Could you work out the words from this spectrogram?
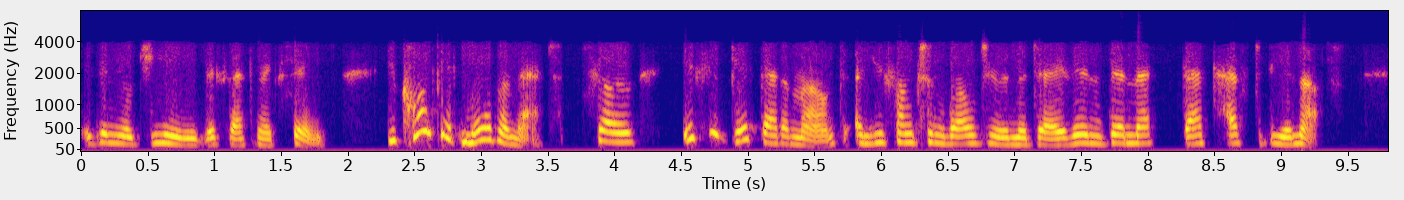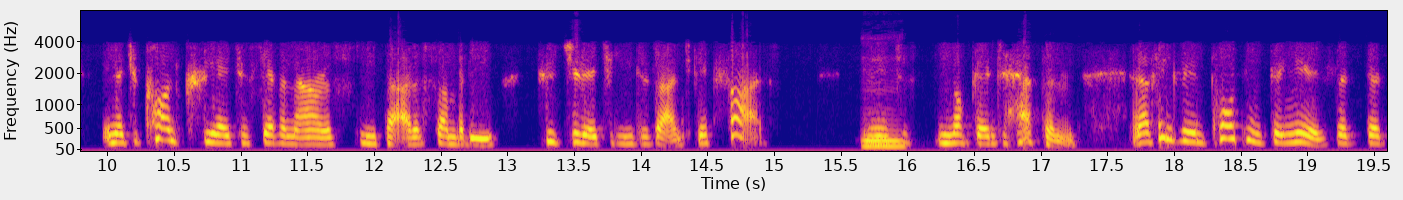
is in your genes, if that makes sense. You can't get more than that. So if you get that amount and you function well during the day, then then that that has to be enough. In that you can't create a seven-hour sleeper out of somebody who's genetically designed to get five. Mean, mm. It's just not going to happen. And I think the important thing is that that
